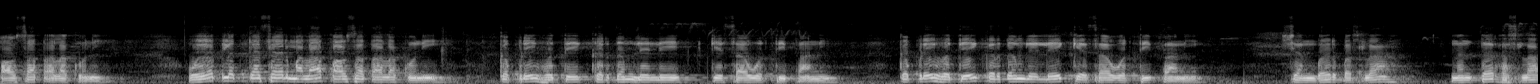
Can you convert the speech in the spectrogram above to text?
पावसात आला कोणी? ओळखलं का सर मला पावसात आला कोणी? कपडे होते करदमलेले केसावरती पाणी. कपडे होते करदमलेले केसावरती पाणी. क्षणभर बसला नंतर हसला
